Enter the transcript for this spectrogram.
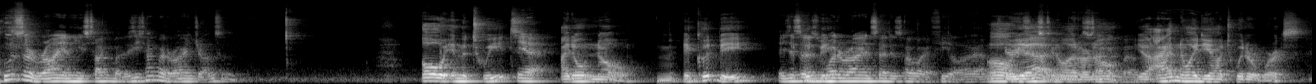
who's the Ryan he's talking about? Is he talking about Rian Johnson? oh, in the tweet? Yeah. I don't know. It could be. It just could says what Ryan said is how I feel. I'm Oh yeah, no, I don't know. Yeah, I have no idea how Twitter works.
